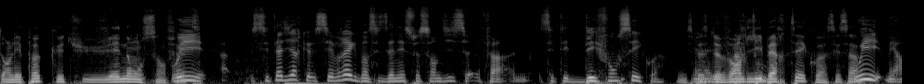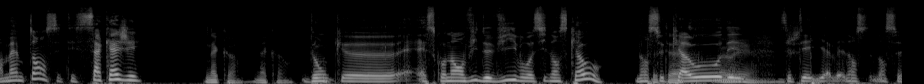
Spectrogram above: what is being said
dans l'époque que tu énonces, en fait? Oui, c'est-à-dire que c'est vrai que dans ces années 70, enfin, c'était défoncé, quoi. Une Il y en espèce de avait vent de partout. liberté, quoi. C'est ça? Oui, mais en même temps, c'était saccagé. D'accord, d'accord. Donc, euh, est-ce qu'on a envie de vivre aussi dans ce chaos? Dans ce peut-être. chaos, Ouais, des, ouais. c'était, il y avait dans ce, dans ce,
